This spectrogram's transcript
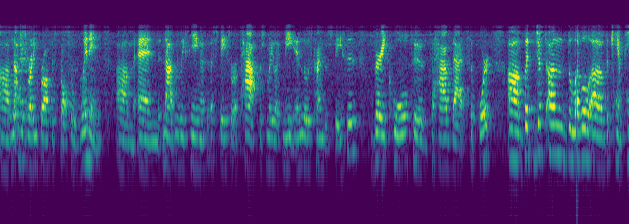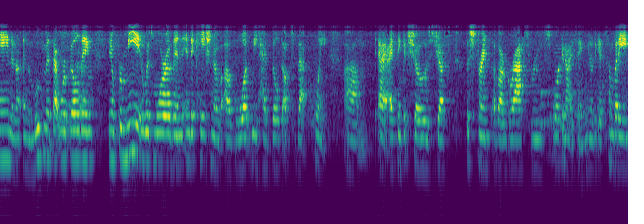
um, not just running for office but also winning, um, and not really seeing a, a space or a path for somebody like me in those kinds of spaces. Very cool to to have that support. Um, but just on the level of the campaign and, and the movement that we're building, you know, for me it was more of an indication of, of what we had built up to that point. Um, I, I think it shows just the strength of our grassroots organizing. You know, to get somebody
